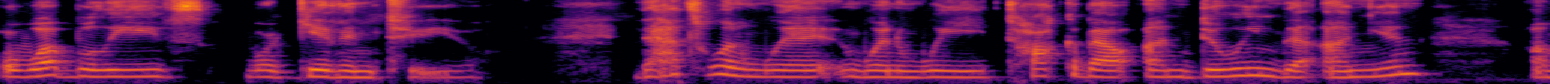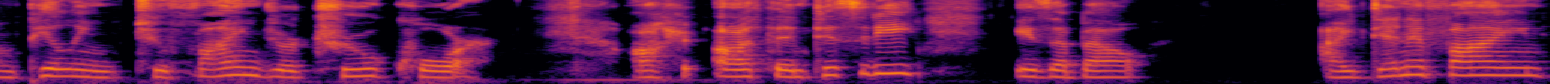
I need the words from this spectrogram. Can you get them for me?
or what beliefs were given to you. That's when we when we talk about undoing the onion, peeling to find your true core. Authenticity is about identifying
